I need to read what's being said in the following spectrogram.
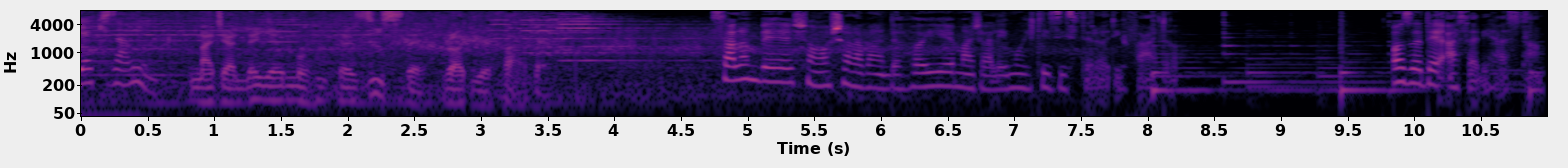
یک زمین. مجله محیط زیست رادیو فردا. سلام به شما شنونده های مجله محیط زیست رادیو فردا. آزاده اسدی هستم.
